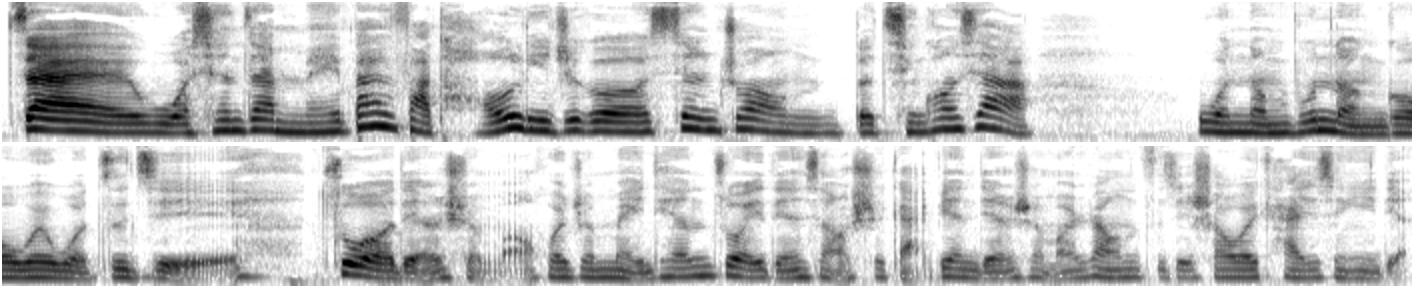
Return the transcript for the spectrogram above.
在我现在没办法逃离这个现状的情况下，我能不能够为我自己做点什么，或者每天做一点小事，改变点什么，让自己稍微开心一点？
